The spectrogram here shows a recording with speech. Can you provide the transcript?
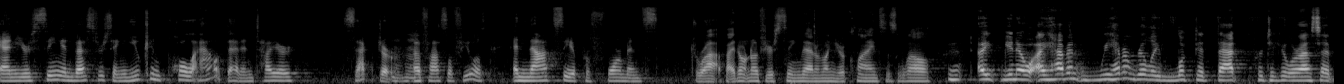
And you're seeing investors saying you can pull out that entire sector mm-hmm. of fossil fuels and not see a performance drop. I don't know if you're seeing that among your clients as well. I, you know, I haven't. We haven't really looked at that particular asset,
